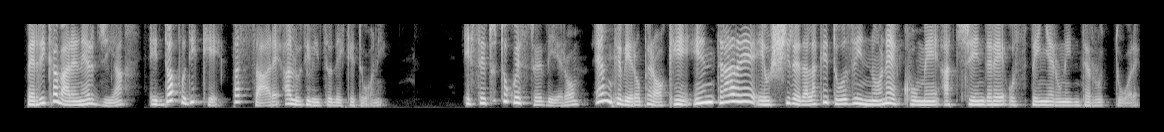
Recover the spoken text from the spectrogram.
per ricavare energia e dopodiché passare all'utilizzo dei chetoni. E se tutto questo è vero, è anche vero però che entrare e uscire dalla chetosi non è come accendere o spegnere un interruttore.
